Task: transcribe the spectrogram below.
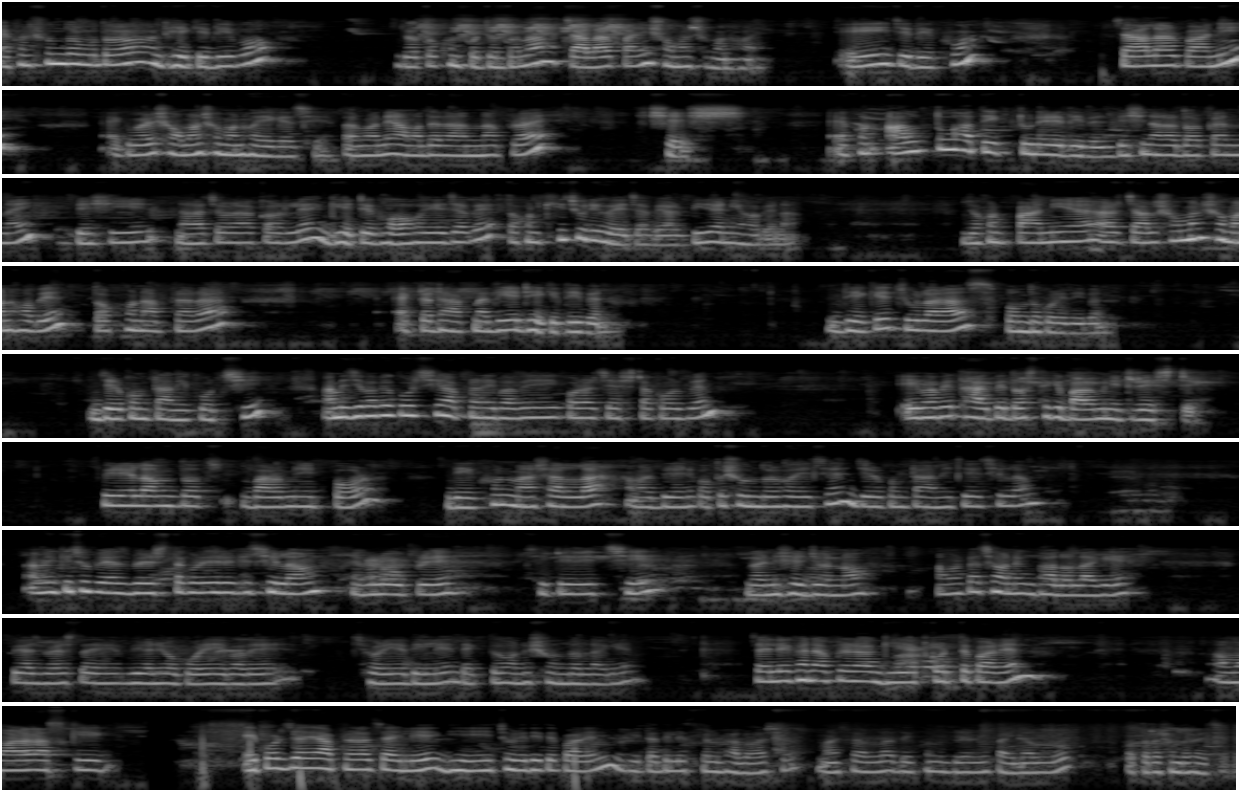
এখন সুন্দর মতো ঢেকে দিব। যতক্ষণ পর্যন্ত না চাল আর পানি সমান সমান হয়। এই যে দেখুন চাল আর পানি একবারে সমান সমান হয়ে গেছে। তার মানে আমাদের রান্না প্রায় শেষ। এখন আলতো হাতে একটু নেড়ে দিবেন। বেশি নাড়ার দরকার নাই। বেশি নাড়াচড়া করলে ঘেটে ঘ হয়ে যাবে, তখন খিচুড়ি হয়ে যাবে আর বিরিয়ানি হবে না। যখন পানি আর চাল সমান সমান হবে, তখন আপনারা একটা ঢাকনা দিয়ে ঢেকে দিবেন। ঢেকে চুলার আঁচ বন্ধ করে দিবেন। যেরকমটা আমি করছি। আমি যেভাবে করছি, আপনারা এভাবেই করার চেষ্টা করবেন। এইভাবে থাকবে দশ থেকে বারো মিনিট রেস্টে। ফিরে এলাম দশ, বারো মিনিট পর। দেখুন মাশাল্লাহ আমার বিরিয়ানি কত সুন্দর হয়েছে, যেরকমটা আমি চেয়েছিলাম। আমি কিছু পেঁয়াজ বেরেস্তা করে রেখেছিলাম। এগুলো উপরে ছিটিয়ে দিচ্ছি গার্নিশের জন্য। আমার কাছে অনেক ভালো লাগে। পেঁয়াজ বেরেস্তা বিরিয়ানির ওপরে এভাবে ছড়িয়ে দিলে দেখতেও অনেক সুন্দর লাগে। চাইলে এখানে আপনারা ঘি অ্যাড করতে পারেন। আমার আজকে এ পর্যায়ে আপনারা চাইলে ঘি ছড়িয়ে দিতে পারেন। ঘিটা দিলে স্মেল ভালো আসে। মাশাআল্লাহ, দেখুন বিরিয়ানির ফাইনাল লুক কতটা সুন্দর হয়েছে।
